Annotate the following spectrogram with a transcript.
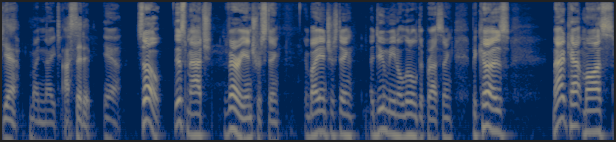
Yeah, my knight. I said it. Yeah. So this match very interesting, and by interesting, I do mean a little depressing because Madcap Moss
